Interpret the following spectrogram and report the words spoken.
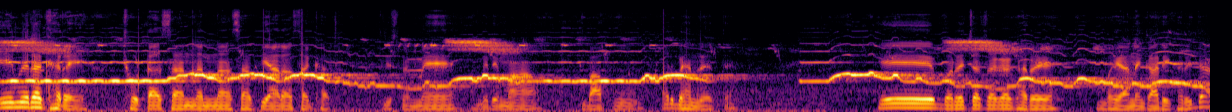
ये मेरा घर है, छोटा सा, नन्ना सा, प्यारा सा घर, जिसमें मैं, मेरे माँ बापू और बहन रहते हैं। ये बड़े चाचा का घर है, भैया ने गाड़ी खरीदा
